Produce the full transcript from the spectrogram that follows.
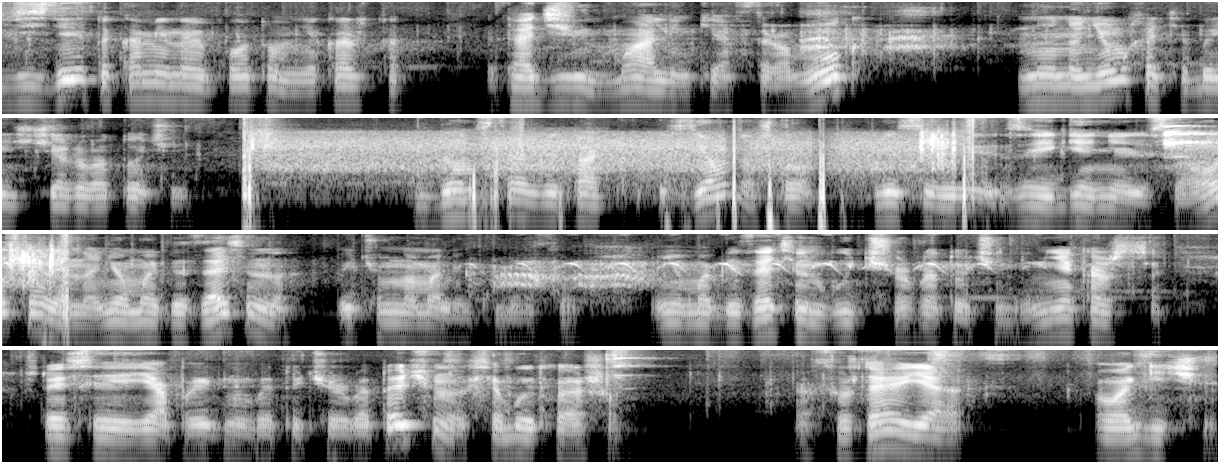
Везде это каменное плато. Мне кажется, это один маленький островок но на нем хотя бы есть червоточин. В Донстаре так сделано, что если вы зарегенились на острове, на нем обязательно, причем на маленьком острове, на нем обязательно будет червоточин. И мне кажется, что если я прыгну в эту червоточину, все будет хорошо. Рассуждаю я логично,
